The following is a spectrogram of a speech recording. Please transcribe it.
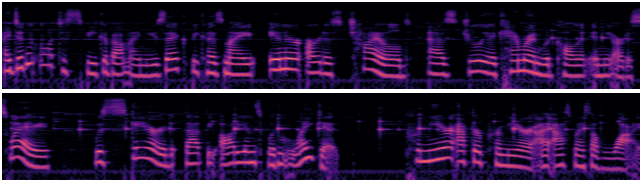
I didn't want to speak about my music because my inner artist child, as Julia Cameron would call it in The Artist's Way, was scared that the audience wouldn't like it. Premiere after premiere, I asked myself why.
